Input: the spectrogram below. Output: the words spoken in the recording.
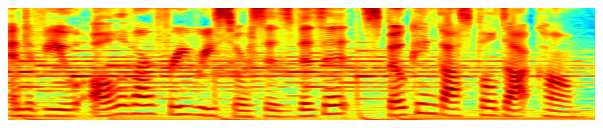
and to view all of our free resources, visit spokengospel.com.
